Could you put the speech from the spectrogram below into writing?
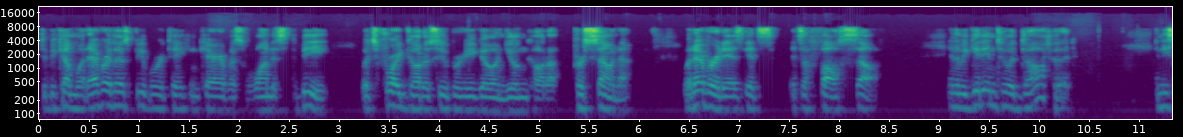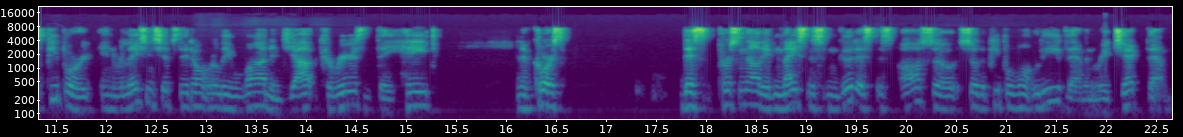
to become whatever those people who are taking care of us want us to be. which Freud called a superego and Jung called a persona. Whatever it is, it's it's a false self. And then we get into adulthood, and these people are in relationships they don't really want and job careers that they hate. And of course, this personality of niceness and goodness is also so that people won't leave them and reject them.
